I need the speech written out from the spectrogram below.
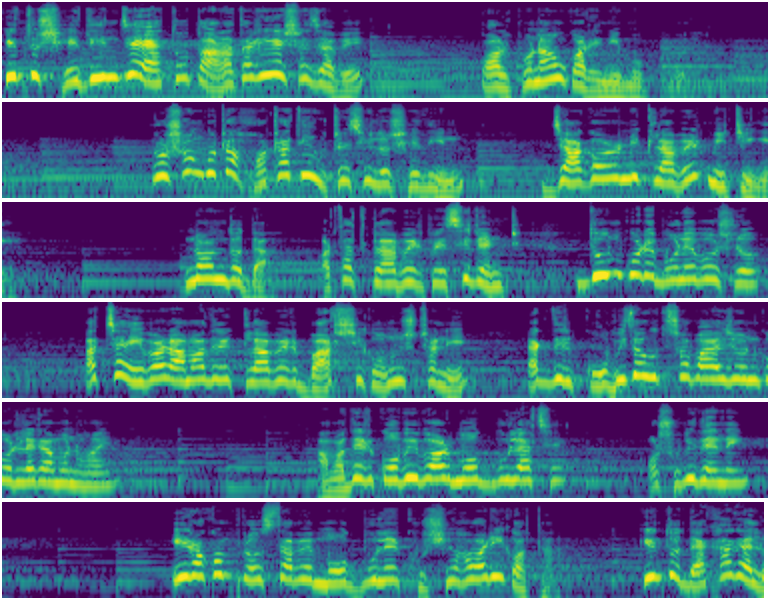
কিন্তু সেদিন যে এত তাড়াতাড়ি এসে যাবে, কল্পনাও করেনি মকবুল। প্রসঙ্গটা হঠাৎই উঠেছিল সেদিন জাগরণী ক্লাবের মিটিংয়ে। নন্দদা, অর্থাৎ ক্লাবের প্রেসিডেন্ট, দুম করে বলে বসল আচ্ছা এবার আমাদের ক্লাবের বার্ষিক অনুষ্ঠানে একদিন কবিতা উৎসব আয়োজন করলে কেমন হয়? আমাদের কবিবর মকবুল আছে, অসুবিধে নেই। এরকম প্রস্তাবে মকবুলের খুশি হওয়ারই কথা, কিন্তু দেখা গেল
